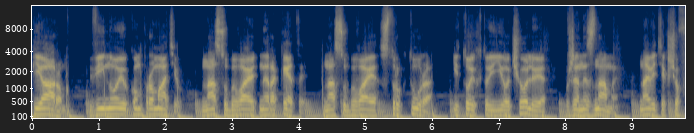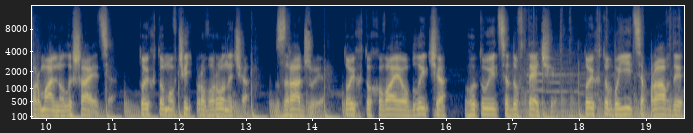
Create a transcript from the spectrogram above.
піаром, війною компроматів. Нас убивають не ракети, нас убиває структура, і той, хто її очолює, вже не з нами, навіть якщо формально лишається. Той, хто мовчить про Воронича, зраджує. Той, хто ховає обличчя, готується до втечі. Той, хто боїться правди,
